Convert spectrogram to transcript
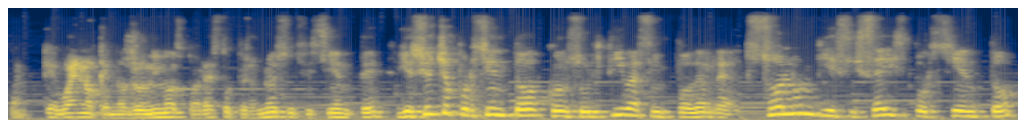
bueno, qué bueno que nos reunimos para esto, pero no es suficiente. 18% consultivas sin poder real. Solo un 16%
